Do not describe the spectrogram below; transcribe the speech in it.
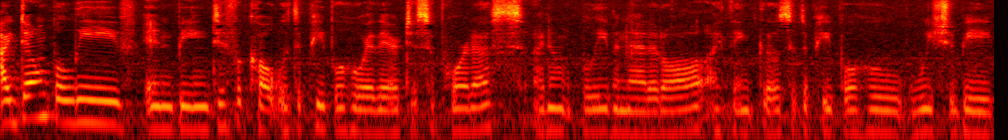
I don't believe in being difficult with the people who are there to support us. I don't believe in that at all. I think those are the people who we should be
